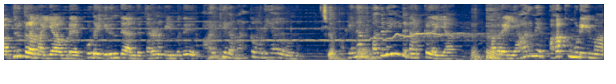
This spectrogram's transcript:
அப்துல் கலாம் ஐயாவோட கூட இருந்த அந்த தருணம் என்பது வாழ்க்கையில மறக்க முடியாத ஒண்ணு. ஏன்னா. பதினைந்து நாட்கள் ஐயா. அவரை யாருமே பார்க்க முடியுமா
